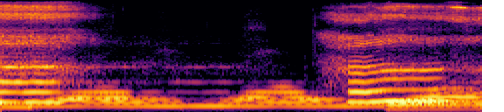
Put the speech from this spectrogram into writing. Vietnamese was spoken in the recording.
ah, ah.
